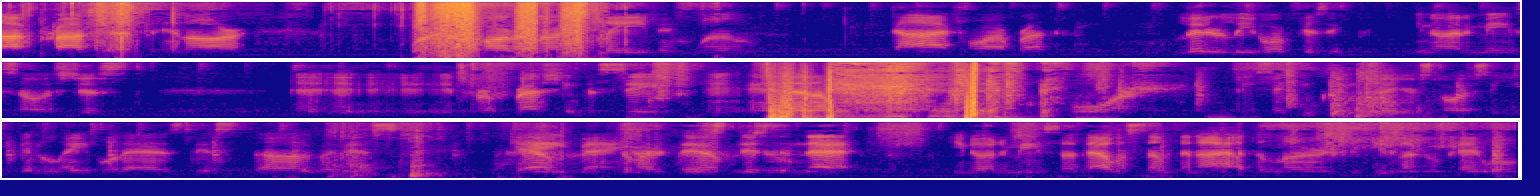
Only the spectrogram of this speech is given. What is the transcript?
thought process, in our working hard on our sleeve, and will die for our brother, literally or physically. You know what I mean? So it's just, it, it, it, it's refreshing to see. And, and then I'm um, before you said you couldn't tell your story, so you've been labeled as this thug or this gangbang this, and that. You know what I mean? So that was something I had to learn to be like, okay, well,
